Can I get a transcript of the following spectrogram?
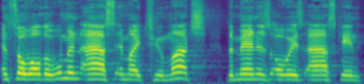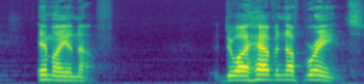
And so while the woman asks, Am I too much? the man is always asking, Am I enough? Do I have enough brains?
